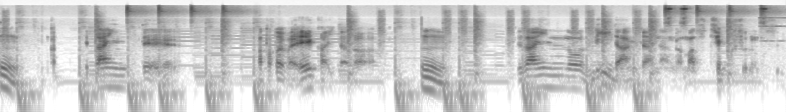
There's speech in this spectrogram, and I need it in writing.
うん。デザインって、まあ、例えば絵描いたら、うん。デザインのリーダーみたいなのがまずチェックするんですよ。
